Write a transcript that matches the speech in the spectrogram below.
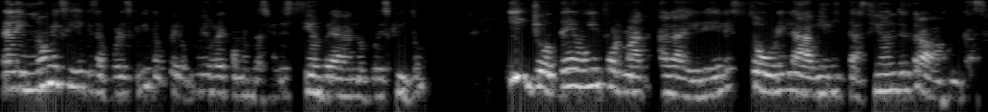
La ley no me exige que sea por escrito, pero mis recomendaciones siempre háganlo por escrito. Y yo debo informar a la ARL sobre la habilitación del trabajo en casa.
